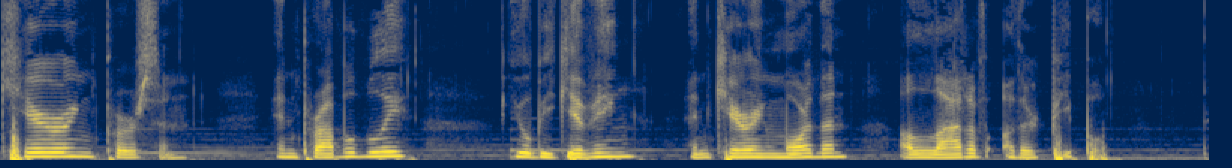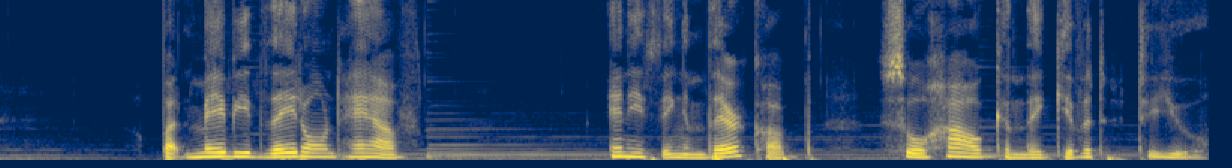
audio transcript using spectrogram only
caring person, and probably you'll be giving and caring more than a lot of other people. But maybe they don't have anything in their cup, so how can they give it to you?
